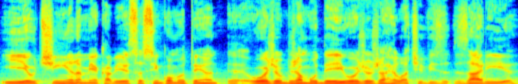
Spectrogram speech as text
e eu tinha na minha cabeça, assim como eu tenho, eh, hoje eu já mudei, hoje eu já relativizaria.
